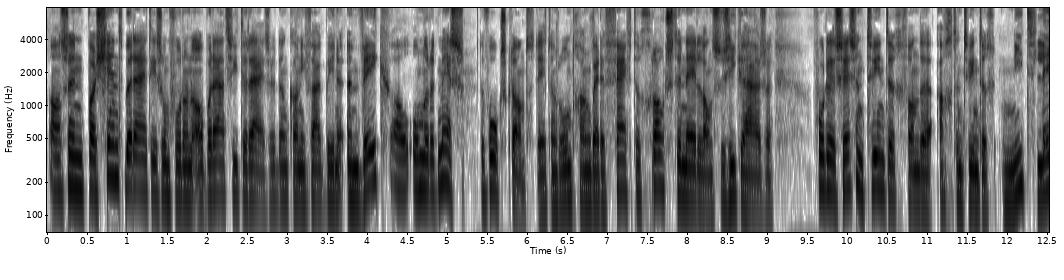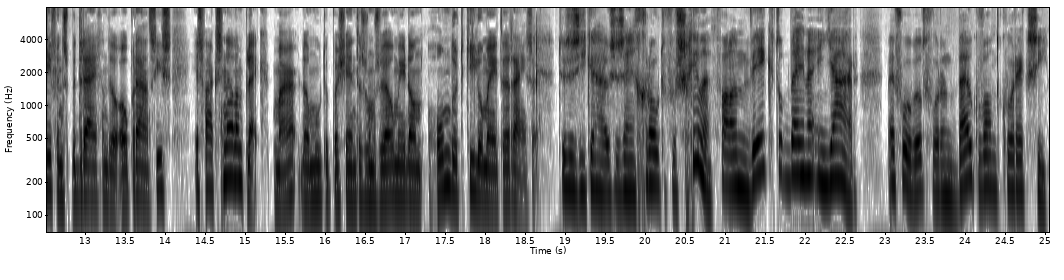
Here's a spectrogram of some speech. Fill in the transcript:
Als een patiënt bereid is om voor een operatie te reizen... dan kan hij vaak binnen een week al onder het mes. De Volkskrant deed een rondgang bij de 50 grootste Nederlandse ziekenhuizen. Voor de 26 van de 28 niet levensbedreigende operaties is vaak snel een plek. Maar dan moeten patiënten soms wel meer dan 100 kilometer reizen. Tussen ziekenhuizen zijn grote verschillen, van een week tot bijna een jaar. Bijvoorbeeld voor een buikwandcorrectie.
